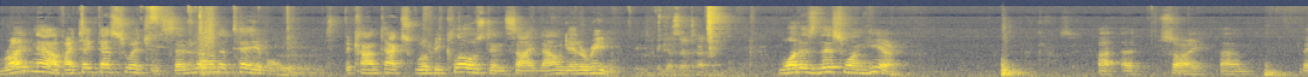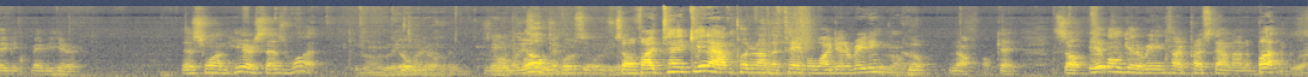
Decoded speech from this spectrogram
right now, if I take that switch and set it on the table, Mhm. the contacts will be closed inside and I'll get a reading. Because they're touching. What is this one here? Uh, uh, sorry, um, maybe, maybe here. This one here says what? Normally open. Normally open. So if I take it out and put it on the table, will I get a reading? No. Nope. No, okay. So it won't get a reading until I press down on the button. Right.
